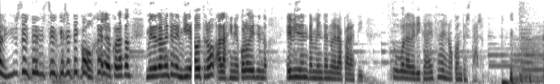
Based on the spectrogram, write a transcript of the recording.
¡ay! Se te- se- que se te congela el corazón. Inmediatamente le envié otro a la ginecóloga diciendo, evidentemente no era para ti. Tuvo la delicadeza de no contestar.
